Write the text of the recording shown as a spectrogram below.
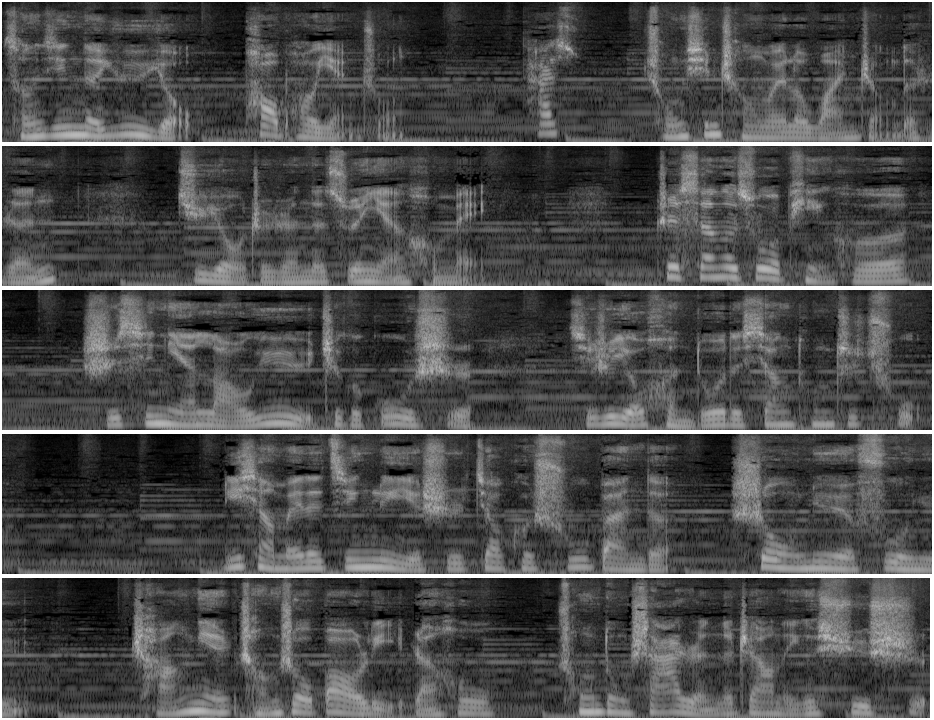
曾经的狱友泡泡眼中，他重新成为了完整的人。具有着人的尊严和美，这三个作品和十七年牢狱这个故事其实有很多的相通之处。李小梅的经历也是教科书般的受虐妇女，常年承受暴力，然后冲动杀人的这样的一个叙事。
